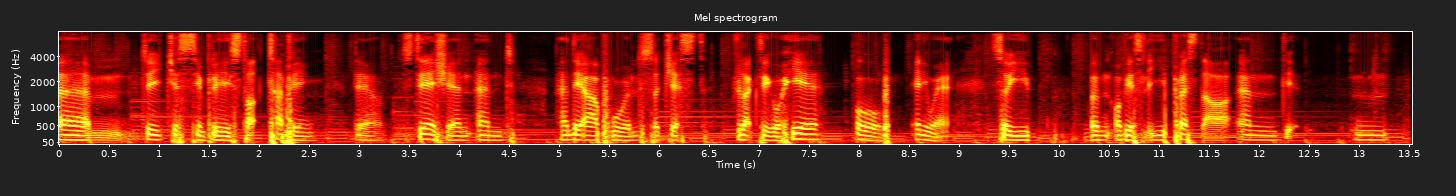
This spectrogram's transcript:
um, they just simply start tapping their destination, and and the app will suggest would you like to go here or anywhere. So you um, obviously you press that and. The, um,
